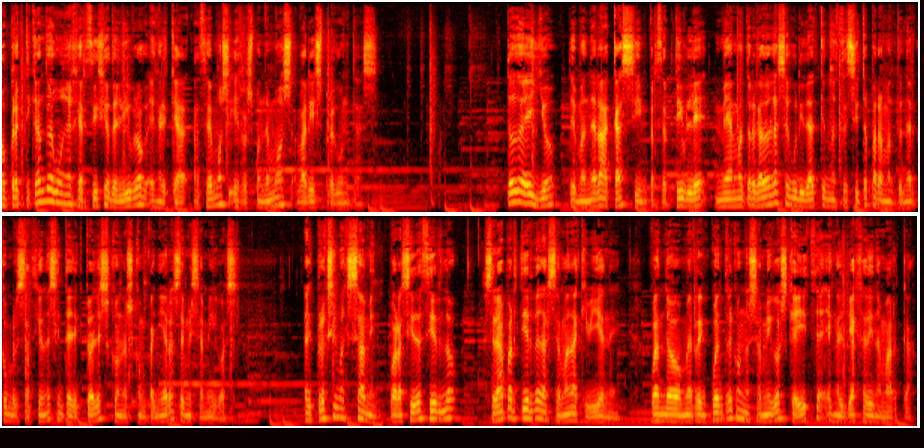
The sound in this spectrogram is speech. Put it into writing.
o practicando algún ejercicio del libro en el que hacemos y respondemos varias preguntas. Todo ello, de manera casi imperceptible, me han otorgado la seguridad que necesito para mantener conversaciones intelectuales con los compañeros de mis amigos. El próximo examen, por así decirlo, será a partir de la semana que viene, cuando me reencuentre con los amigos que hice en el viaje a Dinamarca.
